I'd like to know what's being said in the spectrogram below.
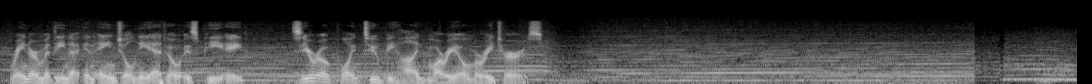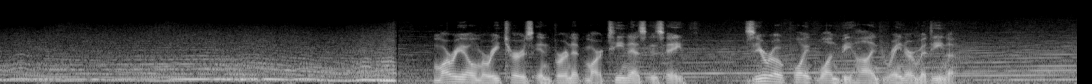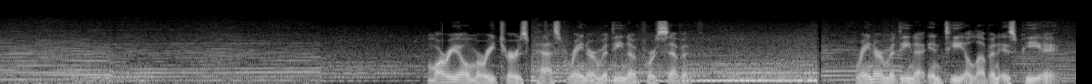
Rainer Medina in Angel Nieto is P8, 0.2 behind Mario Mariters. Mario Mariters in Bernat Martinez is 8th, 0.1 behind Rainer Medina. Mario Mariters passed Rainer Medina for 7th. Rainer Medina in T11 is P8.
